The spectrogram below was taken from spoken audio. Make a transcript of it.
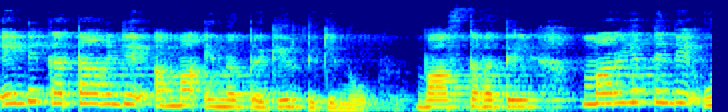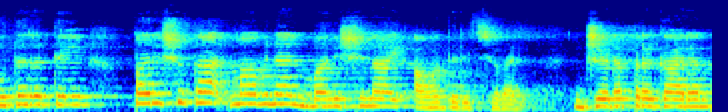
എന്റെ കർത്താവിന്റെ അമ്മ എന്ന് പ്രകീർത്തിക്കുന്നു. വാസ്തവത്തിൽ മറിയത്തിന്റെ ഉദരത്തിൽ പരിശുദ്ധാത്മാവിനാൽ മനുഷ്യനായി അവതരിച്ചവൻ. ജഡപ്രകാരം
